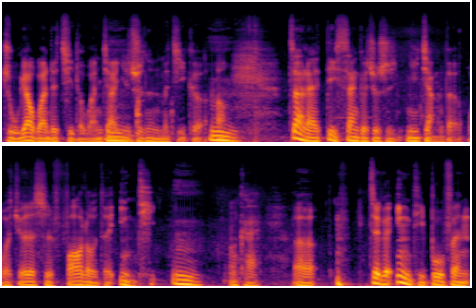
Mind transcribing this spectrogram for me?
主要玩得起的玩家也就是那么几个啊。再来第三个就是你讲的，我觉得是 follow 的硬体，嗯，OK，呃，这个硬体部分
